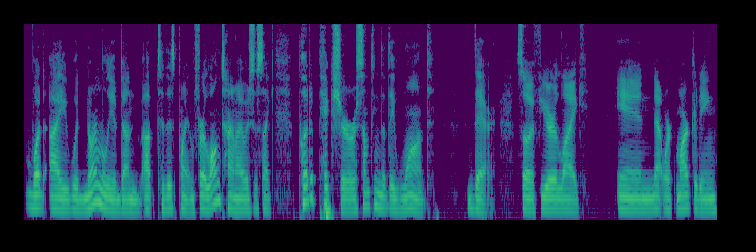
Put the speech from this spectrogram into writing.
what I would normally have done up to this point. For a long time, I was just like, put a picture or something that they want there. So if you're like in network marketing,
